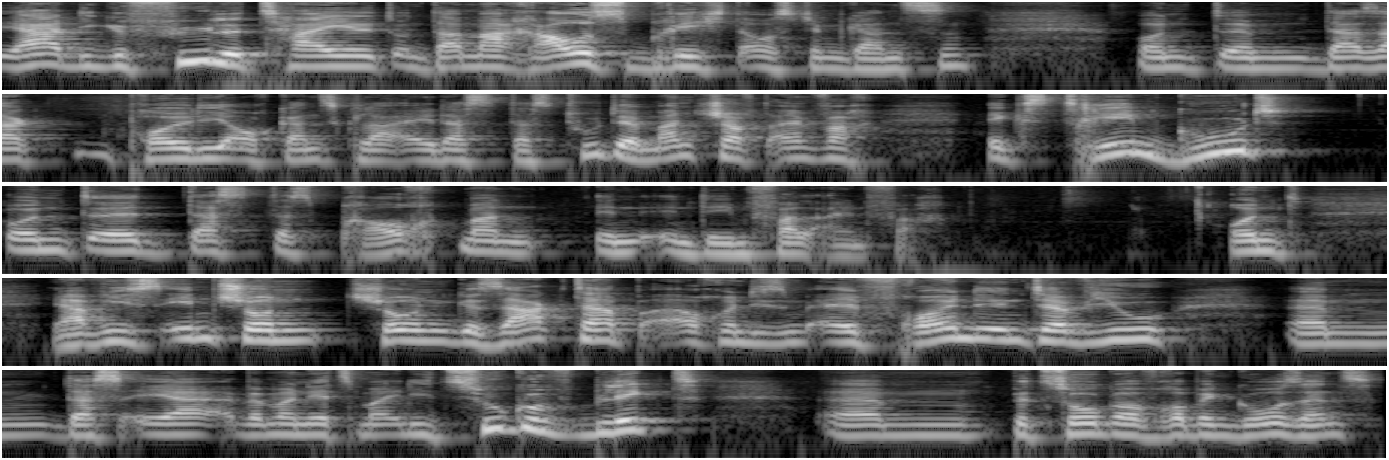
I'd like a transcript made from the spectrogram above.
ja, die Gefühle teilt und da mal rausbricht aus dem Ganzen. Und ähm, da sagt Poldi auch ganz klar, ey, das, das tut der Mannschaft einfach extrem gut und äh, das, das braucht man in, in dem Fall einfach. Und ja, wie ich es eben schon, schon gesagt habe, auch in diesem Elf-Freunde-Interview, ähm, dass er, wenn man jetzt mal in die Zukunft blickt, ähm, bezogen auf Robin Gosens,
